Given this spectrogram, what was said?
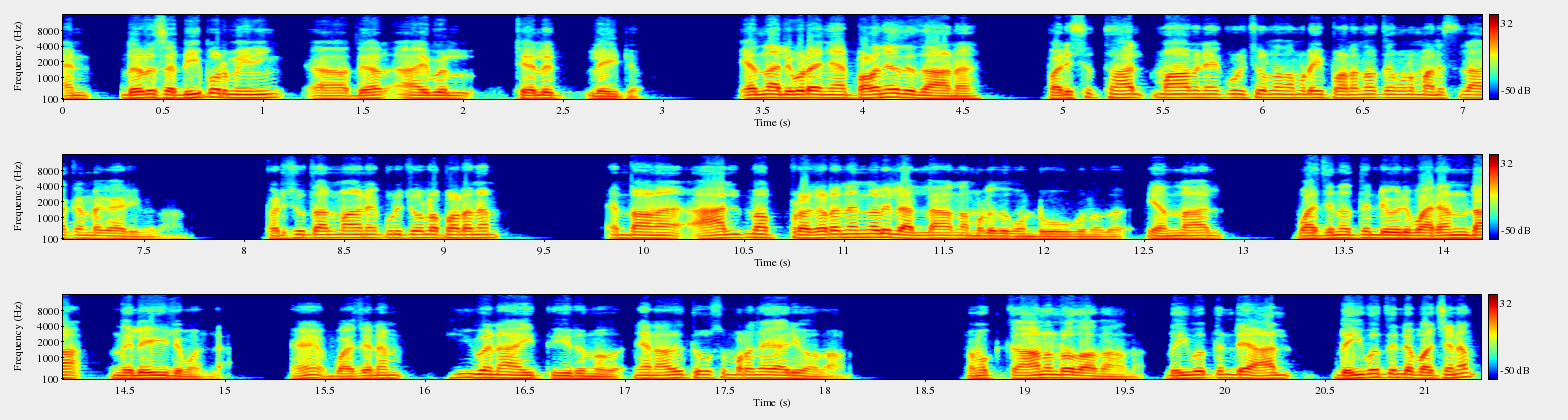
and there is a deeper meaning there I will tell it later എന്നാൽ ഇവിടെ ഞാൻ പറഞ്ഞത് ഇതാണ്. പരിശുദ്ധാത്മാവിനെ കുറിച്ചുള്ള നമ്മുടെ ഈ പഠനത്തെ നമ്മൾ മനസ്സിലാക്കേണ്ട കാര്യം ഇതാണ്. പരിശുദ്ധാത്മാവിനെ കുറിച്ചുള്ള പഠനം എന്താണ് ആത്മപ്രകടനങ്ങളിലല്ല നമ്മളിത് കൊണ്ടുപോകുന്നത്. എന്നാൽ വചനത്തിന്റെ ഒരു വരണ്ട നിലയിലുമല്ല. ഏഹ് വചനം ജീവനായി തീരുന്നത് ഞാൻ ആദ്യ ദിവസം പറഞ്ഞ കാര്യം അതാണ്. നമുക്ക് കാണേണ്ടത് അതാണ്. ദൈവത്തിന്റെ ആൽ ദൈവത്തിന്റെ വചനം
